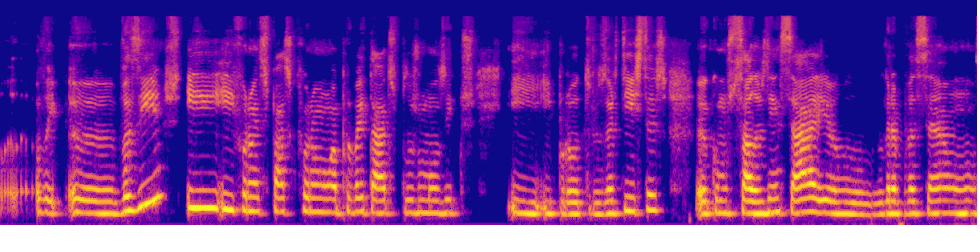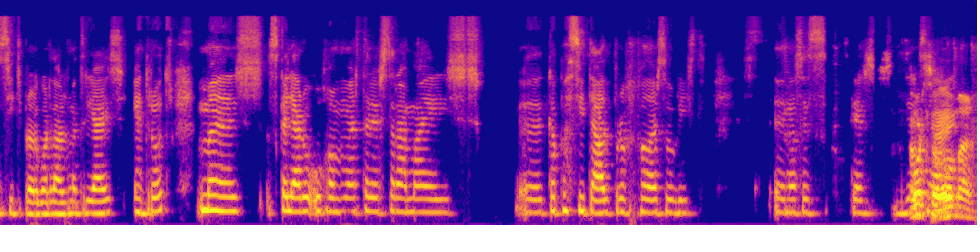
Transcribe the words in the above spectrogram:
uh, vazios e, e, foram esses espaços que foram aproveitados pelos músicos e, e por outros artistas, uh, como salas de ensaio, gravação, um sítio para guardar os materiais, entre outros, mas se calhar o Romer estará mais capacitado para falar sobre isto. não sei se queres dizer Força, Romano.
